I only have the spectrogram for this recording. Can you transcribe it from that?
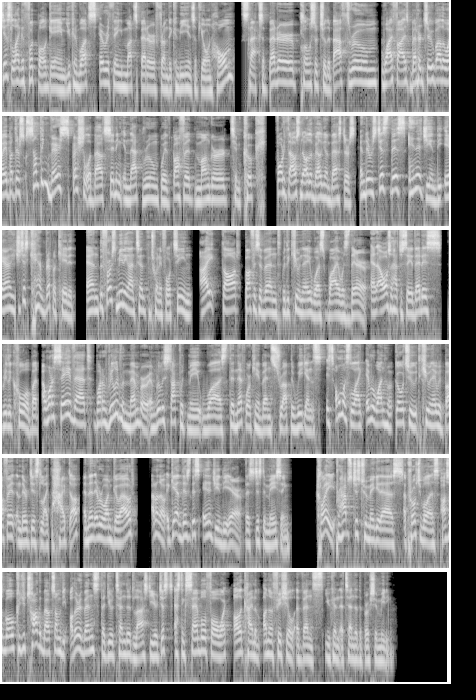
just like a football game, you can watch everything much better from the convenience of your own home. Snacks are better, closer to the bathroom. Wi Fi is better too, by the way. But there's something very special about sitting in that room with Buffett, Munger, Tim Cook, 40,000 other value investors. And there is just this energy in the air. You just can't replicate it. And the first meeting I attended in 2014, I thought Buffett's event with the Q&A was why I was there. And I also have to say that is really cool. But I want to say that what I really remember and really stuck with me was the networking events throughout the weekends. It's almost like everyone who go to the Q&A with Buffett and they're just like hyped up and then everyone go out. I don't know. Again, there's this energy in the air that's just amazing. Clay, perhaps just to make it as approachable as possible, could you talk about some of the other events that you attended last year, just as an example for what other kind of unofficial events you can attend at the Berkshire meeting?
